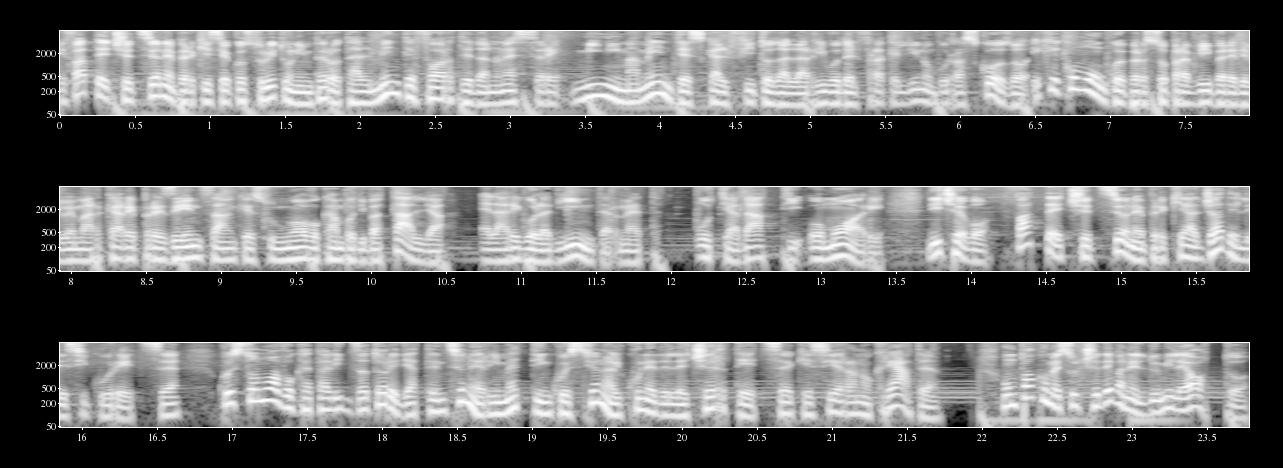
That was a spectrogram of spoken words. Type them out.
E fatta eccezione per chi si è costruito un impero talmente forte da non essere minimamente scalfito dall'arrivo del fratellino burrascoso e che comunque per sopravvivere deve marcare presenza anche sul nuovo campo di battaglia, è la regola di internet, o ti adatti o muori. Dicevo, fatta eccezione per chi ha già delle sicurezze, questo nuovo catalizzatore di attenzione rimette in questione alcune delle certezze che si erano create. Un po' come succedeva nel 2008,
